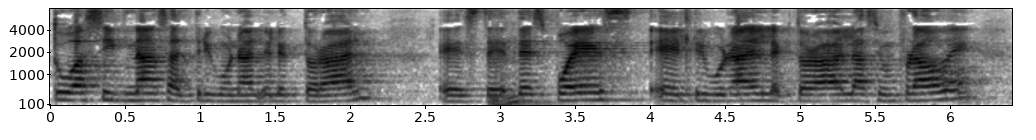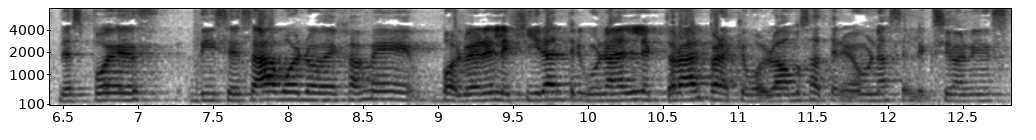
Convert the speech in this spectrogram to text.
tú asignas al tribunal electoral, este, después el tribunal electoral hace un fraude, después dices, ah, bueno, déjame volver a elegir al tribunal electoral para que volvamos a tener unas elecciones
